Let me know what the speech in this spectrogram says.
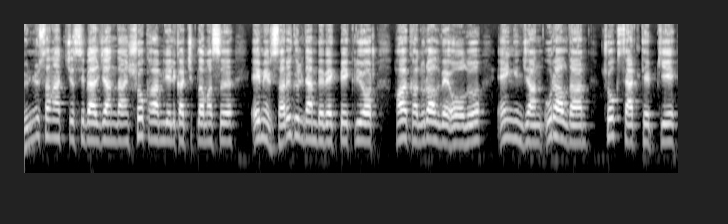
Ünlü sanatçı Sibel Can'dan şok hamilelik açıklaması, Emir Sarıgül'den bebek bekliyor, Hakan Ural ve oğlu Engin Can Ural'dan çok sert tepki,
